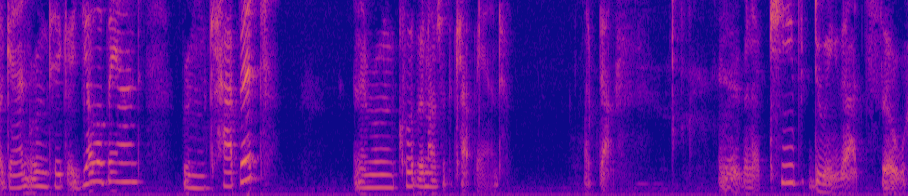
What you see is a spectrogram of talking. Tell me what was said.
again, we're gonna take a yellow band, we're gonna cap it, and then we're gonna clip it onto the cap band, like that. And we're gonna keep doing that. So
